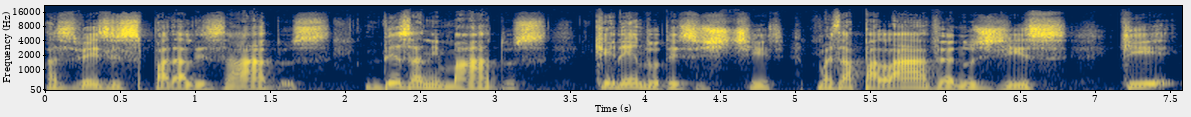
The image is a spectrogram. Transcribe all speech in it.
às vezes paralisados, desanimados, querendo desistir. Mas a palavra nos diz que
